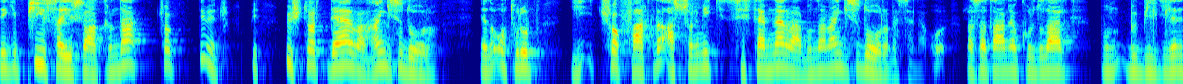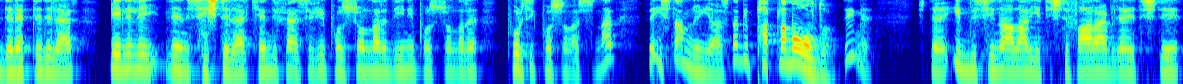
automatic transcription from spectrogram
diyelim ki pi sayısı hakkında çok değil mi? Bir 3-4 değer var. Hangisi doğru? Ya da oturup çok farklı astronomik sistemler var. Bunların hangisi doğru mesela? O rasathane kurdular. Bu, bu bilgileri denetlediler. Belirlilerini seçtiler. Kendi felsefi pozisyonları, dini pozisyonları, politik pozisyon açısından. Ve İslam dünyasında bir patlama oldu. Değil mi? İşte İbn Sina'lar yetişti, Farabiler yetişti,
